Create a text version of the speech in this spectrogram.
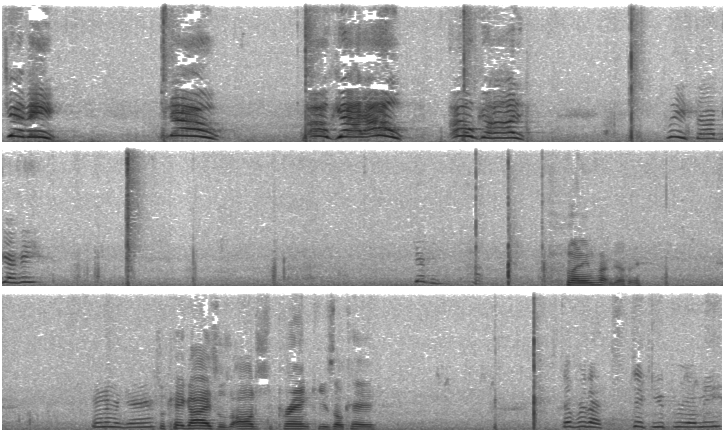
Jeffy. No. Oh, God. Oh. Oh, God. Please stop, Jeffy. Jeffy, stop. My name's not Jeffrey. My number, Darren. It's okay, guys. It was all just a prank. He's okay. Except for that stick you threw at me.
